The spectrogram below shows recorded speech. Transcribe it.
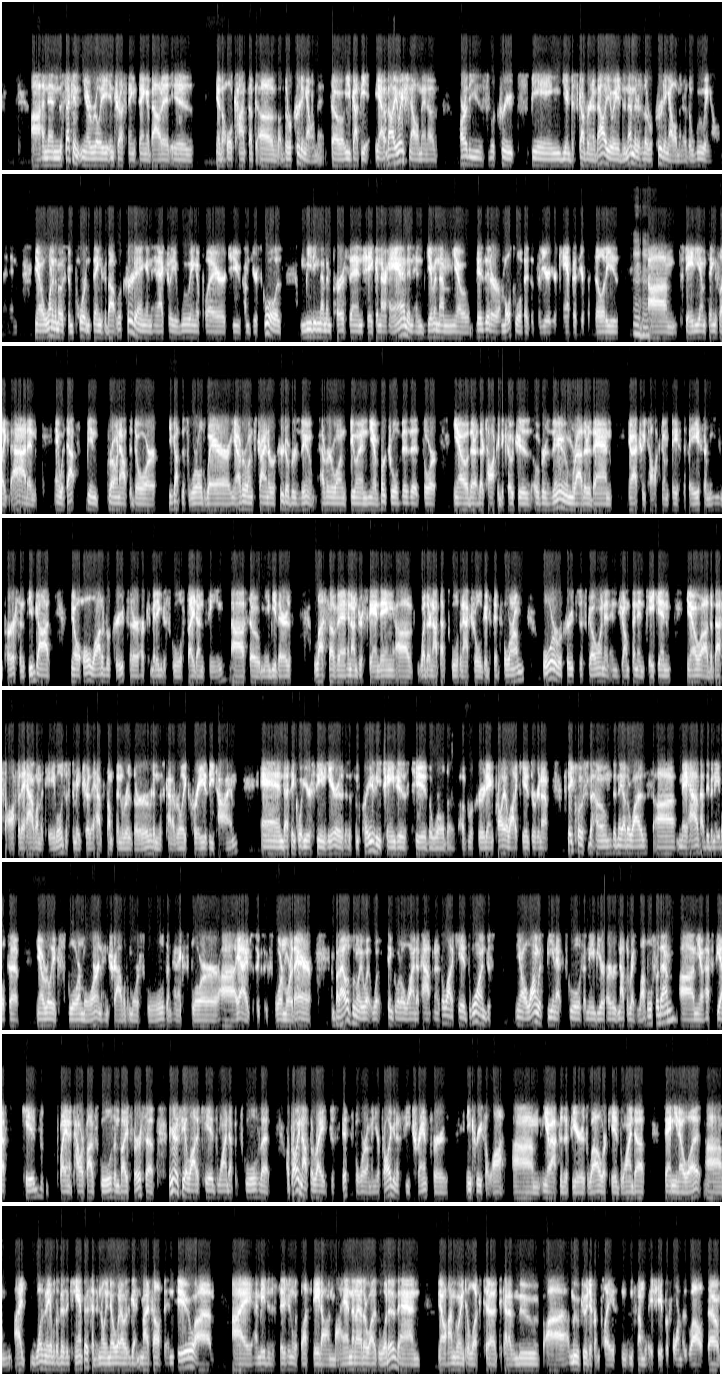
Uh, and then the second, you know, really interesting thing about it is you know, the whole concept of, of the recruiting element. So you've got the you know, evaluation element of are these recruits being you know discovered and evaluated, and then there's the recruiting element or the wooing element. And you know, one of the most important things about recruiting and, and actually wooing a player to come to your school is meeting them in person, shaking their hand, and, and giving them you know visit or multiple visits of your your campus, your facilities, mm-hmm. um, stadium, things like that. And and with that being thrown out the door you've got this world where you know everyone's trying to recruit over Zoom. Everyone's doing you know virtual visits or you know they're they're talking to coaches over Zoom rather than you know actually talking to them face to face or meeting in person. So you've got you know a whole lot of recruits that are, are committing to school sight unseen. Uh, so maybe there's less of an understanding of whether or not that school is an actual good fit for them, or recruits just going and, and jumping and taking you know, uh, the best offer they have on the table just to make sure they have something reserved in this kind of really crazy time. And I think what you're seeing here is, is some crazy changes to the world of, of recruiting. Probably a lot of kids are going to stay closer to home than they otherwise uh, may have had they been able to, you know, really explore more and, and travel to more schools and, and explore, uh, yeah, just explore more there. But I ultimately what, what think what will wind up happening is a lot of kids, one, just, you know, along with being at schools that maybe are, are not the right level for them, um, you know, FCS kids playing at Power Five schools and vice versa. You're going to see a lot of kids wind up at schools that are probably not the right just fits for them, and you're probably going to see transfers increase a lot. Um, you know, after this year as well, where kids wind up saying, you know what, um, I wasn't able to visit campus. I didn't really know what I was getting myself into. Uh, I, I made a decision with less data on my end than I otherwise would have, and you know, I'm going to look to to kind of move uh, move to a different place in, in some way, shape, or form as well. So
